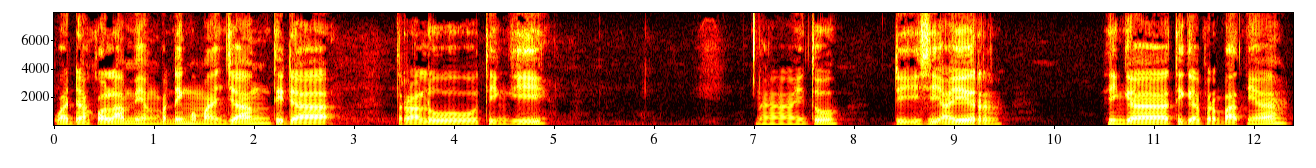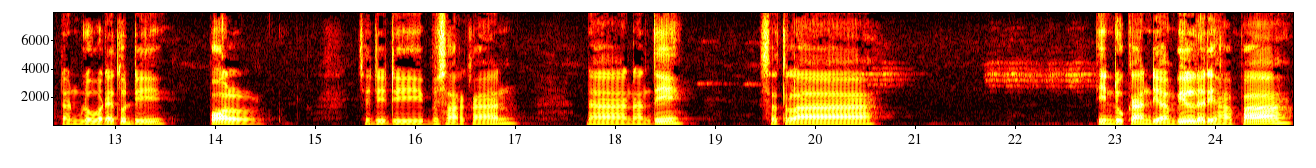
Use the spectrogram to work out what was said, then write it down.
wadah kolam yang penting memanjang tidak terlalu tinggi. Nah, itu diisi air hingga 3 per 4-nya dan blower itu di pol. Jadi dibesarkan. Nah, nanti setelah indukan diambil dari hapa,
